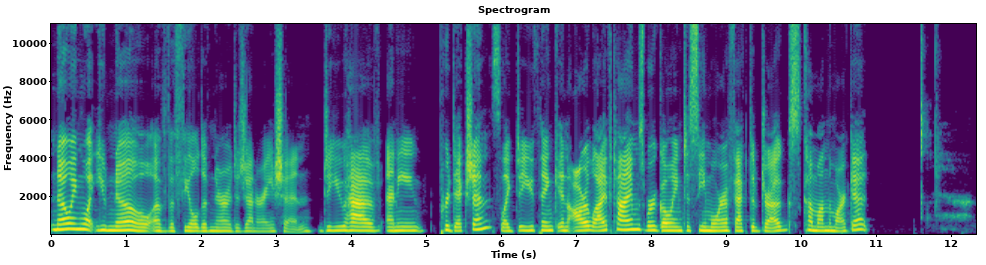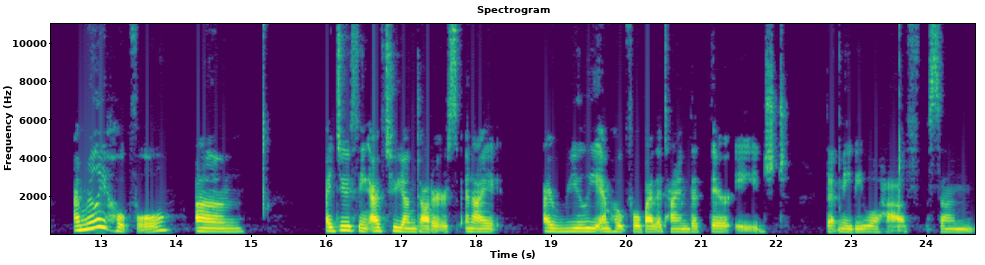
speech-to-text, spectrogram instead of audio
Knowing what you know of the field of neurodegeneration, do you have any predictions? Like, do you think in our lifetimes we're going to see more effective drugs come on the market? I'm really hopeful. Um, I do think I have two young daughters, and I I really am hopeful by the time that they're aged that maybe we'll have some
